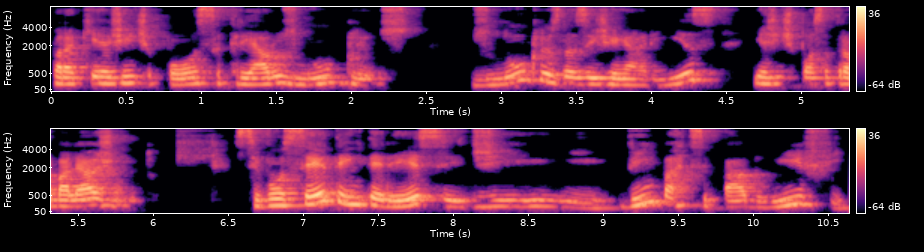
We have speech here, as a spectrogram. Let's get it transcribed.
para que a gente possa criar os núcleos, os núcleos das engenharias, e a gente possa trabalhar junto. Se você tem interesse de vir participar do IFE,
